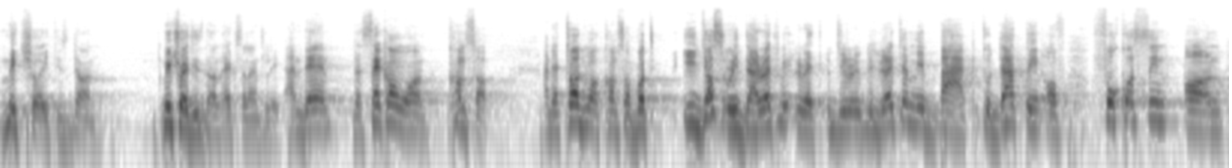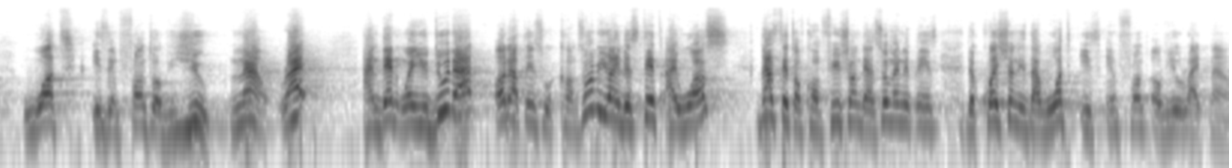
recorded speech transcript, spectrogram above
Make sure it is done. Make sure it is done excellently. And then the second one comes up. And the third one comes up. But he just redirected me, redirected me back to that thing of focusing on what is in front of you now, right? And then when you do that, other things will come. So maybe you are in the state I was, that state of confusion. There are so many things. The question is that what is in front of you right now?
